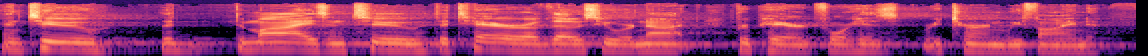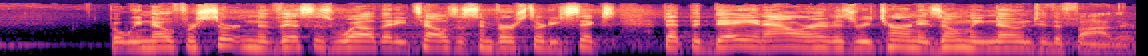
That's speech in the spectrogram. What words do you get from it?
and to the demise and to the terror of those who were not prepared for his return, we find. But we know for certain of this as well that he tells us in verse 36 that the day and hour of his return is only known to the Father.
